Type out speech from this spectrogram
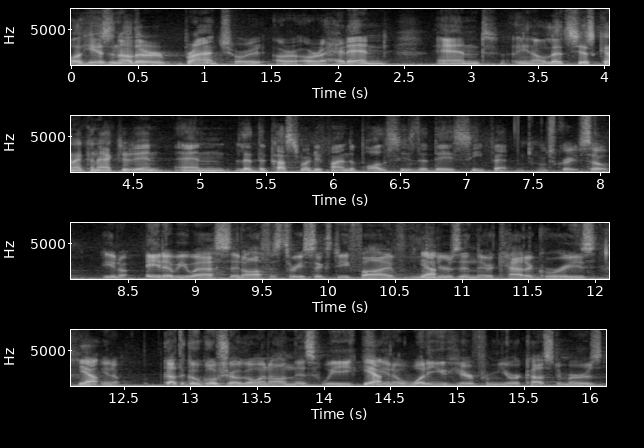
well, here's another branch or, or, or, a head end, and you know, let's just kind of connect it in and let the customer define the policies that they see fit. That's great. So, you know, AWS and Office 365, yep. leaders in their categories. Yep. You know, got the Google show going on this week. Yep. You know, what do you hear from your customers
